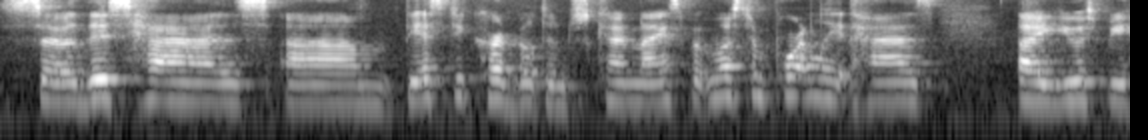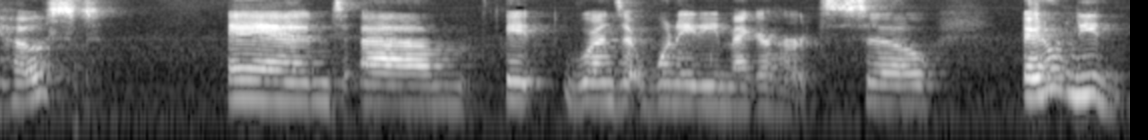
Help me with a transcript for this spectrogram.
So this has um, the SD card built in, which is kind of nice, but most importantly, it has a USB host and um, it runs at 180 megahertz. So I don't need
